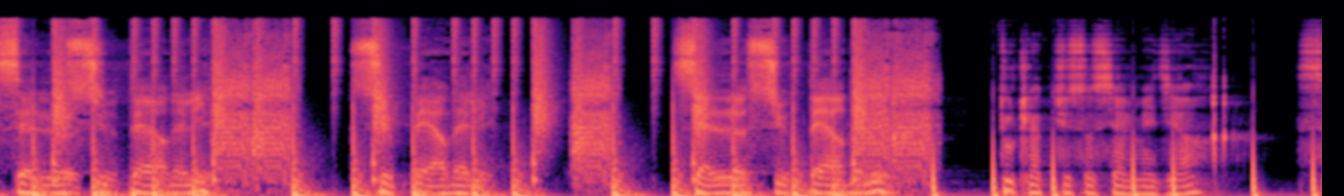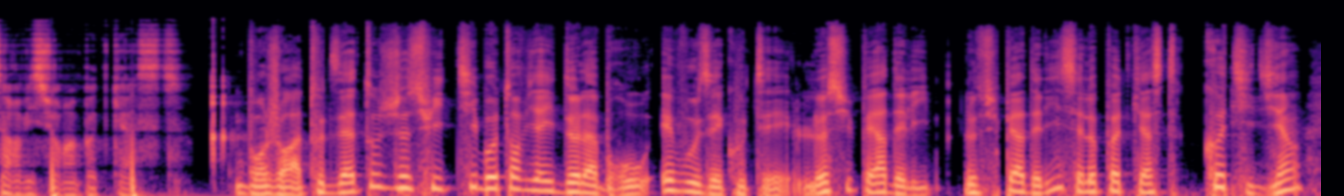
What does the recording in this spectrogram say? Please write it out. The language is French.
C'est le super délit. Super délit. C'est le super délit. Toute l'actu social média servie sur un podcast. Bonjour à toutes et à tous, je suis Thibaut Tourvieille de La Broue et vous écoutez Le Super Délit. Le Super Délit, c'est le podcast quotidien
